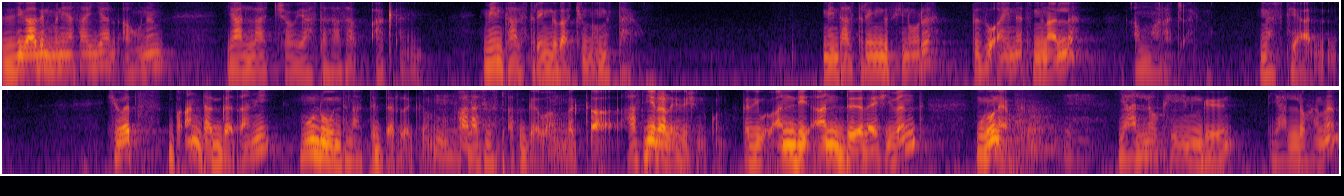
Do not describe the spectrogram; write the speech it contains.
እዚህ ጋር ግን ምን ያሳያል? አሁንም ያላቸው የአስተሳሰብ አቅም mental strength ኣችን ነው የምታየው። mental strength ሲኖርህ ብዙ አይነት ምን አለ አማራጭ አለ፣ መፍትሄ አለ። ህይወት በአንድ አጋጣሚ ሙሉ እንትን አትደረግም፣ fallacy ውስጥ አትገባም። በቃ hasty generalization እኮ ነው። ከዚህ አንድ life event ሙሉን አይወቅም። ያለው pain ግን ያለው ህመም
